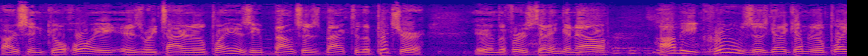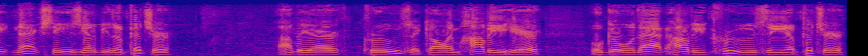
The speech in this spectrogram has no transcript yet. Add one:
Carson Cahoy is retired to the play as he bounces back to the pitcher here in the first inning. And now Javi Cruz is going to come to the plate next. He's going to be the pitcher. Javier Cruz, they call him Javi here. We'll go with that. Javi Cruz, the uh, pitcher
